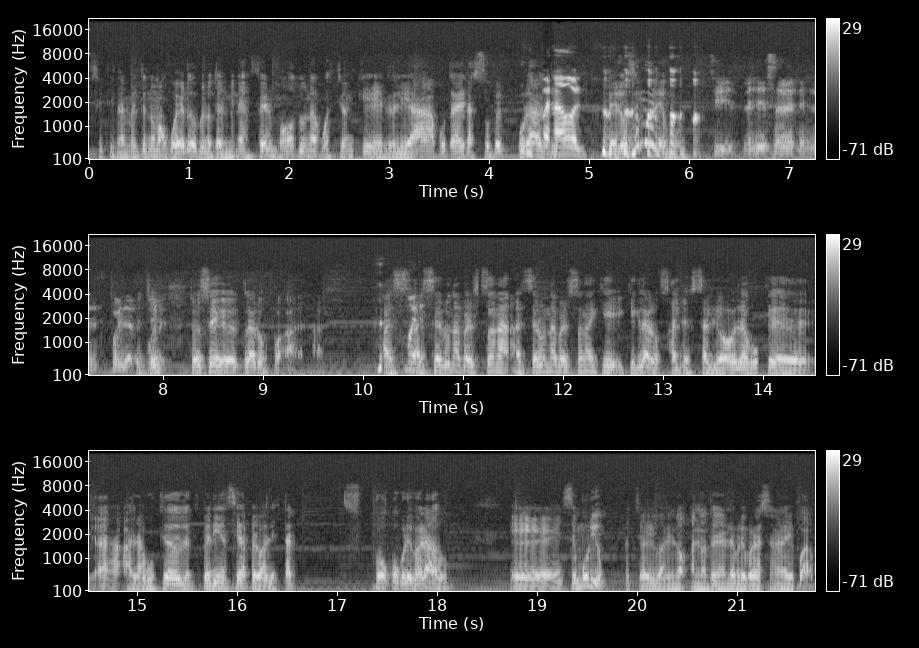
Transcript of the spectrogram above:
Si finalmente no me acuerdo, pero termina enfermo de una cuestión que en realidad puta era súper Un curable. panadol. Pero se muere. Sí, ese es el spoiler. Entonces, claro, po, a- a- al, ser una persona, al ser una persona que, que, claro, salió, salió a la búsqueda, a, a la búsqueda de la experiencia, pero al estar poco preparado, eh, se murió, ¿cachai? Al no, al no tener la preparación adecuada.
